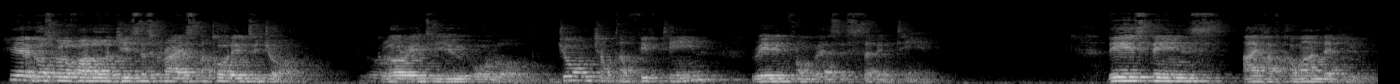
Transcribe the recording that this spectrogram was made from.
Hear the gospel of our Lord Jesus Christ according to John. Glory to you, O Lord. John chapter 15, reading from verses 17. These things I have commanded you,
